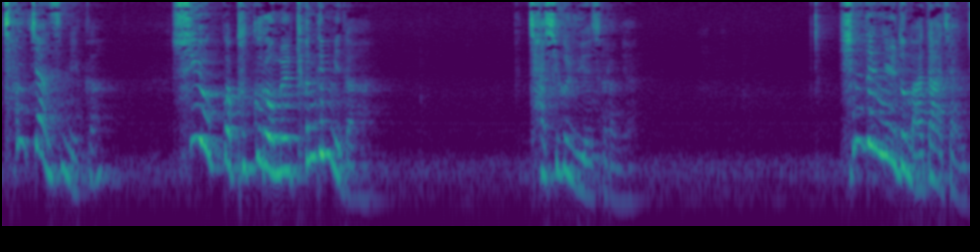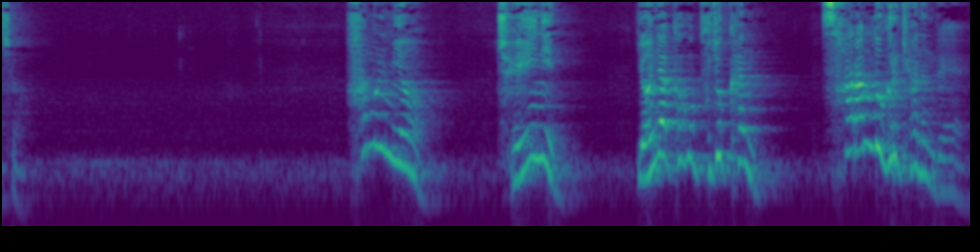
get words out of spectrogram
참지 않습니까? 수욕과 부끄러움을 견딥니다. 자식을 위해서라면. 힘든 일도 마다하지 않죠. 하물며 죄인인 연약하고 부족한 사람도 그렇게 하는데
